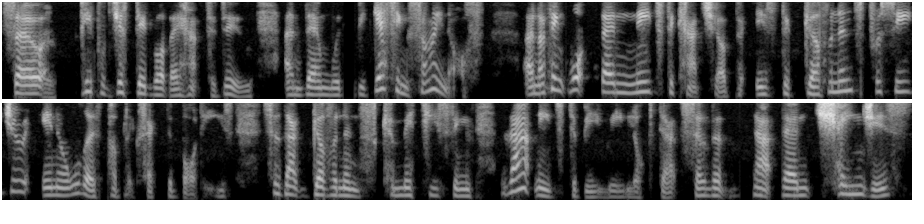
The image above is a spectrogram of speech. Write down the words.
So people just did what they had to do and then would be getting sign off and I think what then needs to catch up is the governance procedure in all those public sector bodies. So that governance committees thing that needs to be relooked at so that that then changes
